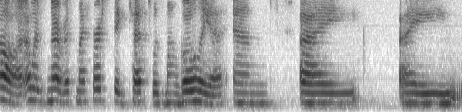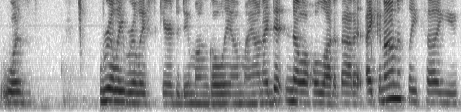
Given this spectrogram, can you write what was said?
Oh, I was nervous. My first big test was Mongolia, and I I was really really scared to do Mongolia on my own. I didn't know a whole lot about it. I can honestly tell you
